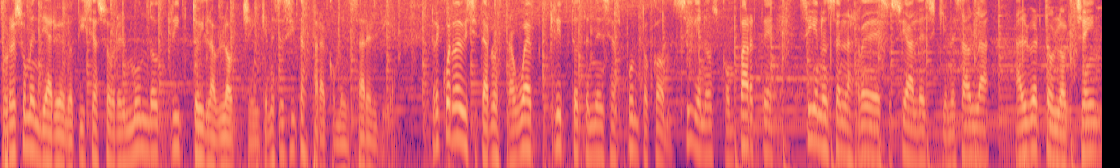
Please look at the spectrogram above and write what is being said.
tu resumen diario de noticias sobre el mundo cripto y la blockchain que necesitas para comenzar el día. Recuerda visitar nuestra web criptotendencias.com. Síguenos, comparte, síguenos en las redes sociales. Quienes habla Alberto Blockchain.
